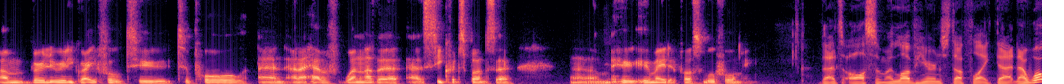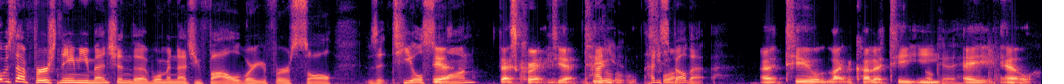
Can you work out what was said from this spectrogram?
I'm really really grateful to to Paul and and I have one other uh, secret sponsor um, who who made it possible for me. That's awesome. I love hearing stuff like that. Now, what was that first name you mentioned? The woman that you followed, where you first saw, was it Teal Swan? Yeah, that's correct. Yeah. Teal how do you, how do you spell that? Uh, teal, like the color, T E A L.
